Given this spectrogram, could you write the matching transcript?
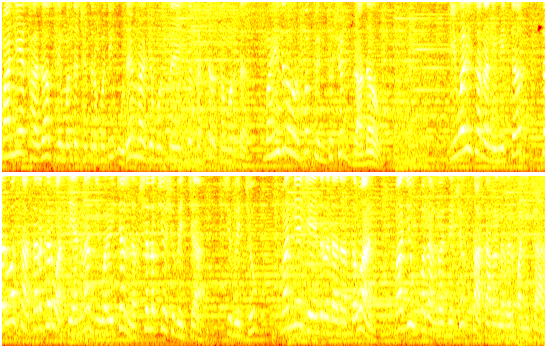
मान्य खासदार श्रीमंत छत्रपती उदयनराजे भोसले यांचे कट्टर समर्थक महेंद्र उर्फ पिंटू शेठ जाधव. दिवाळी सणानिमित्त सर्व सातारकर वासियांना दिवाळीच्या लक्ष लक्ष शुभेच्छा. शुभेच्छुक मान्य जयेंद्रदादा चव्हाण माजी उपनगराध्यक्ष सातारा नगरपालिका.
